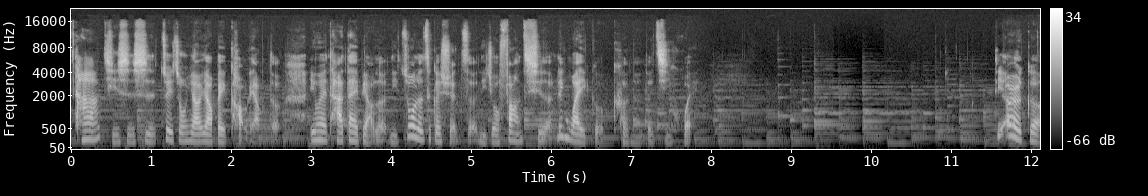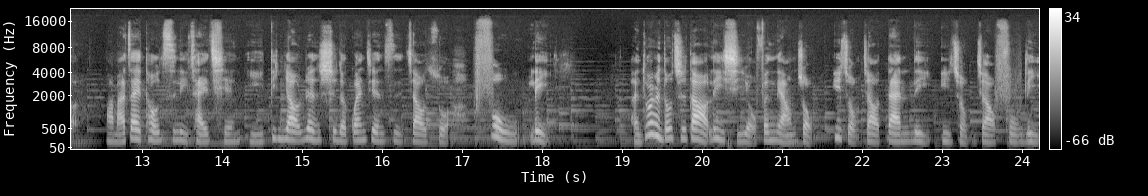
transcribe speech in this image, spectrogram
它其实是最重要要被考量的，因为它代表了你做了这个选择，你就放弃了另外一个可能的机会。第二个。妈妈在投资理财前一定要认识的关键字叫做复利。很多人都知道，利息有分两种，一种叫单利，一种叫复利。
